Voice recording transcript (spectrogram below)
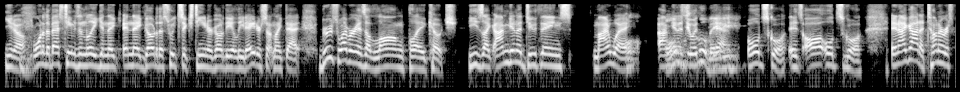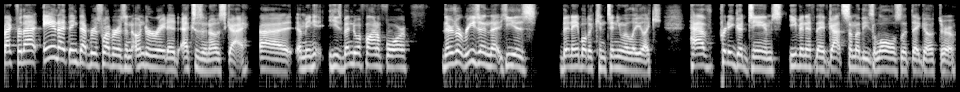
you know, one of the best teams in the league and they and they go to the Sweet 16 or go to the Elite 8 or something like that. Bruce Weber is a long play coach. He's like, I'm going to do things my way. I'm old going to do it school, yeah, baby. old school. It's all old school. And I got a ton of respect for that. And I think that Bruce Weber is an underrated X's and O's guy. Uh, I mean, he, he's been to a Final Four. There's a reason that he has been able to continually like have pretty good teams, even if they've got some of these lulls that they go through.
